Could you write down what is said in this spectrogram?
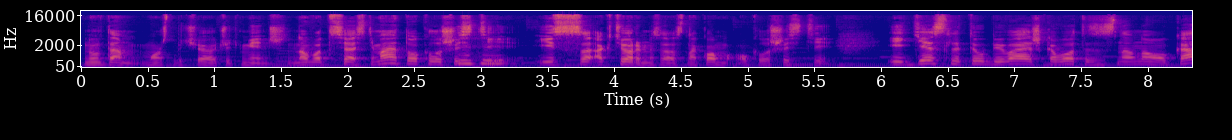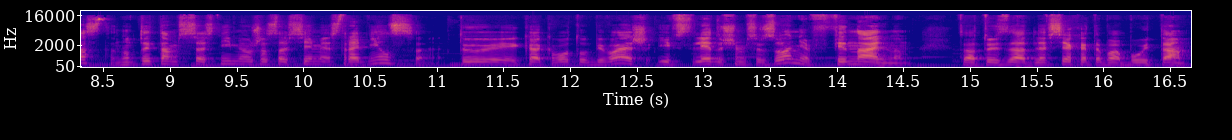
Ну, там, может быть, чуть меньше. Но вот все снимают около 6. Mm-hmm. И с актерами знакомы около 6. И если ты убиваешь кого-то из основного каста, ну ты там со, с ними уже со всеми сроднился, ты как кого-то убиваешь, и в следующем сезоне, в финальном, то, то есть да, для всех это будет там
